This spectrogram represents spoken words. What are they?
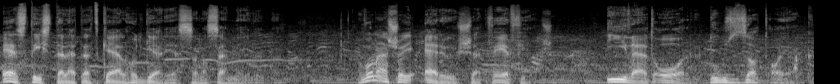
ez tiszteletet kell, hogy gerjesszen a szemlélőben. A vonásai erősek, férfiasak. Ívelt orr, duzzat ajak.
